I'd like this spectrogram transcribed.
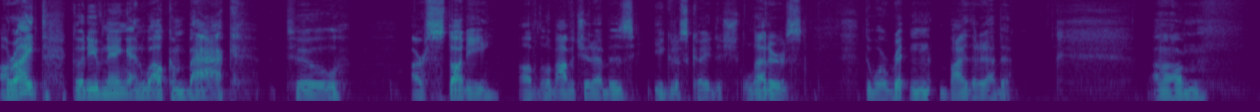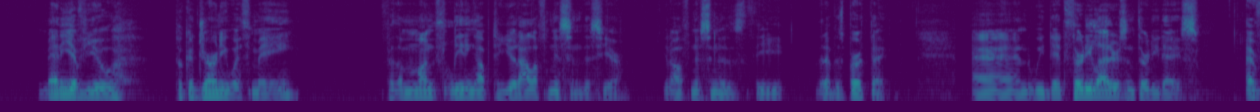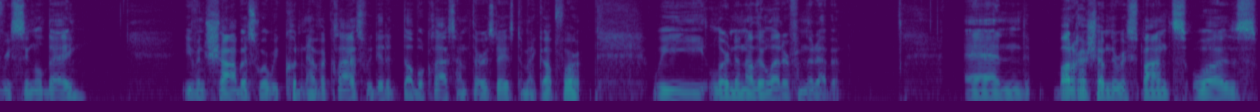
All right. Good evening and welcome back to our study of the Lubavitcher Rebbe's Igros Kodesh, letters that were written by the Rebbe. Um, many of you took a journey with me for the month leading up to Yud Aleph Nissen this year. Yud Aleph Nissen is the, the Rebbe's birthday. And we did 30 letters in 30 days, every single day even Shabbos, where we couldn't have a class, we did a double class on Thursdays to make up for it. We learned another letter from the Rebbe. And Baruch Hashem, the response was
